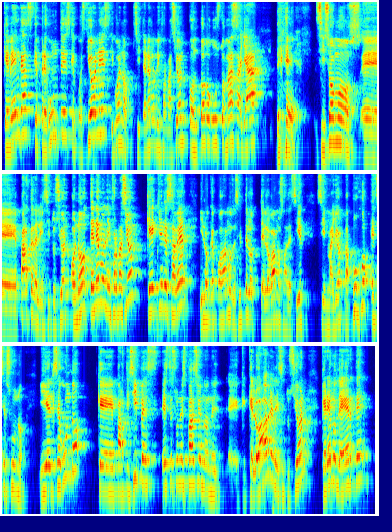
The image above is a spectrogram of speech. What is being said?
que vengas, que preguntes, que cuestiones y bueno, si tenemos la información, con todo gusto, más allá de si somos eh, parte de la institución o no. Tenemos la información, qué quieres saber y lo que podamos decírtelo, te lo vamos a decir sin mayor tapujo. Ese es uno. Y el segundo, que participes. Este es un espacio en donde eh, que, lo abre la institución. Queremos leerte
